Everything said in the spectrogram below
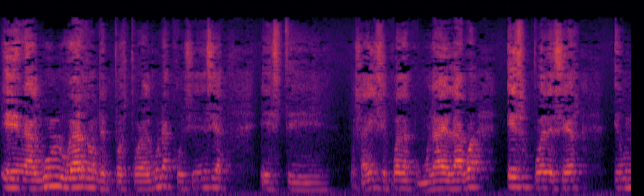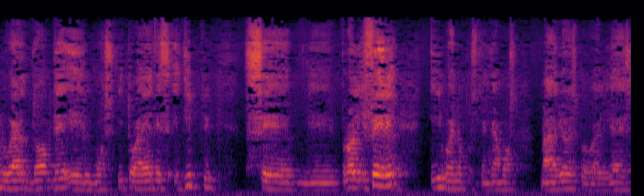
en algún lugar donde pues por alguna coincidencia este pues ahí se puede acumular el agua, eso puede ser un lugar donde el mosquito Aedes aegypti se eh, prolifere y bueno pues tengamos mayores probabilidades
